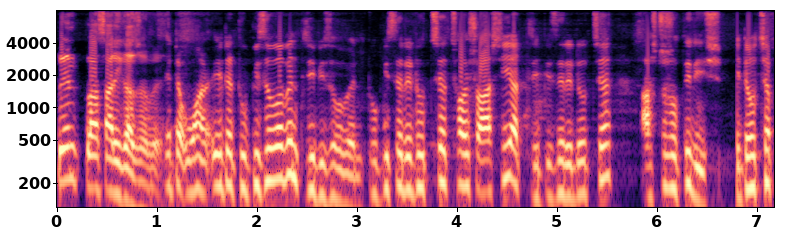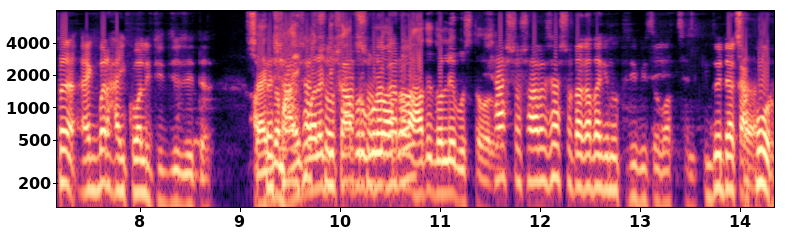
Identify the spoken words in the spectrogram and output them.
প্রিন্ট প্লাস আরি কাজ হবে। এটা এটা টু পিসও পাবেন থ্রি পিসও পাবেন। টু পিসের রেট হচ্ছে ছয়শো আশি আর থ্রি পিসের রেট হচ্ছে আটশোশো তিরিশ এটা হচ্ছে আপনার একবার হাই কোয়ালিটির যেটা। একদম হাই কোয়ালিটি কাপড়গুলো আপনারা হাতে ধরলে বুঝতে পারবেন। সাতশো সাড়ে সাতশো টাকাটা কিন্তু থ্রি পিসও পাচ্ছেন। কিন্তু এটা আচ্ছা। কাপড়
